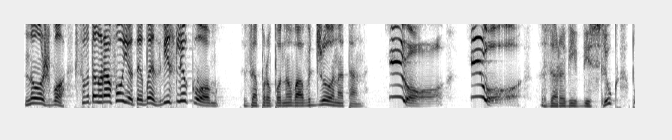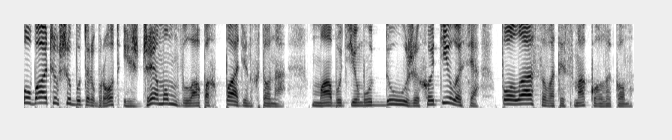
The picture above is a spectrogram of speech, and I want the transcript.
Ну ж бо, сфотографую тебе з віслюком, запропонував Джонатан. Йо, йо. заревів віслюк, побачивши бутерброд із джемом в лапах Падінгтона. Мабуть, йому дуже хотілося поласувати смаколиком.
